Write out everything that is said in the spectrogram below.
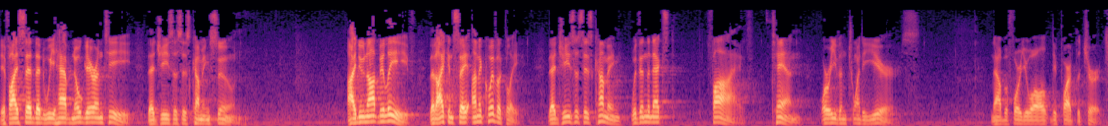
if I said that we have no guarantee that Jesus is coming soon? I do not believe that I can say unequivocally that Jesus is coming within the next five, ten, or even twenty years. Now, before you all depart the church,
